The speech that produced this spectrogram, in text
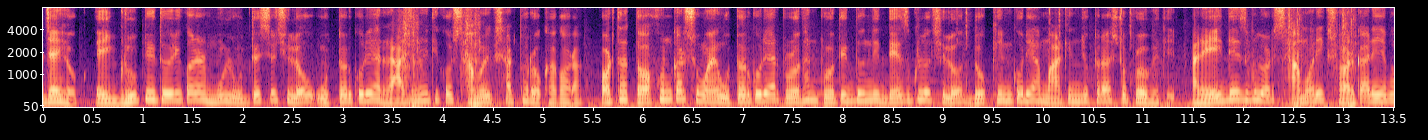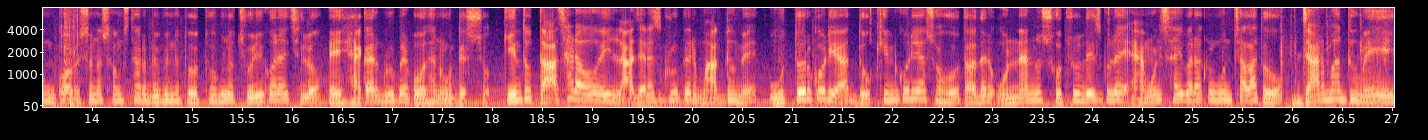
যাই হোক, এই গ্রুপটি তৈরি করার মূল উদ্দেশ্য ছিল উত্তর কোরিয়ার রাজনৈতিক ও সামরিক স্বার্থ রক্ষা করা। অর্থাৎ তখনকার সময় উত্তর কোরিয়ার প্রধান প্রতিদ্বন্দ্বী দেশগুলো ছিল দক্ষিণ কোরিয়া, মার্কিন যুক্তরাষ্ট্র প্রভৃতি। আর এই দেশগুলোর সামরিক, সরকারি এবং গবেষণা সংস্থার বিভিন্ন তথ্যগুলো চুরি করাই ছিল এই হ্যাকার গ্রুপের প্রধান উদ্দেশ্য। কিন্তু তাছাড়াও এই লাজারাস গ্রুপের মাধ্যমে উত্তর কোরিয়া, দক্ষিণ কোরিয়া সহ তাদের অন্যান্য শত্রু দেশগুলো এমন সাইবার আক্রমণ চালাতো, যার মাধ্যমে এই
